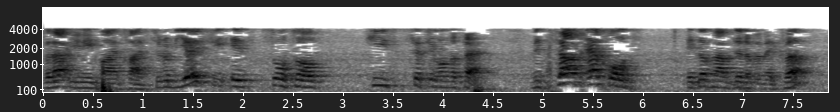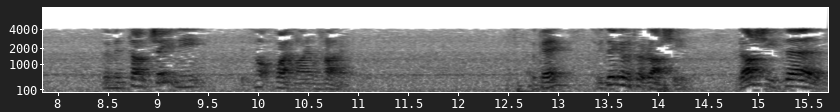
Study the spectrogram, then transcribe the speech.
For that, you need Mayim Chaim. So Rabbi Yossi is sort of, he's sitting on the fence. Mitzad Echod, it doesn't have din of a mikveh. So Mitzad Sheni, it's not quite Mayim Chaim. Okay? So if you take a look at Rashi, Rashi says,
